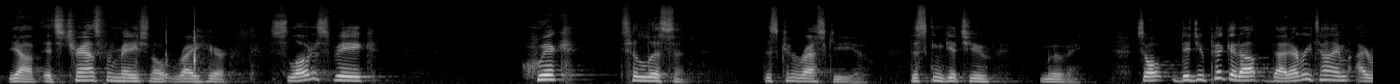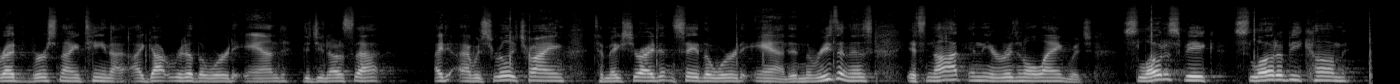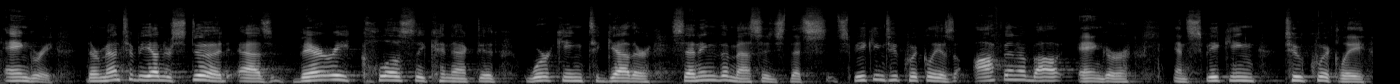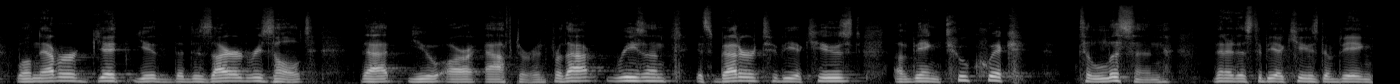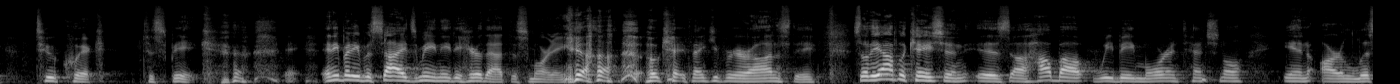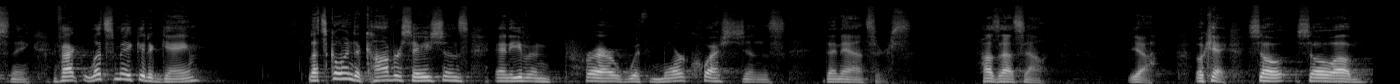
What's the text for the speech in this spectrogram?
Yeah, it's transformational right here. Slow to speak, quick to listen. This can rescue you, this can get you moving. So, did you pick it up that every time I read verse 19, I, I got rid of the word and? Did you notice that? I, I, was really trying to make sure I didn't say the word and. And the reason is it's not in the original language. Slow to speak, slow to become angry. They're meant to be understood as very closely connected, working together, sending the message that speaking too quickly is often about anger, and speaking too quickly will never get you the desired result that you are after. And for that reason, it's better to be accused of being too quick to listen than it is to be accused of being too quick to speak. Anybody besides me need to hear that this morning. okay, thank you for your honesty. So, the application is uh, how about we be more intentional in our listening? In fact, let's make it a game. Let's go into conversations and even prayer with more questions than answers. How's that sound? Yeah. Okay, so, so um,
